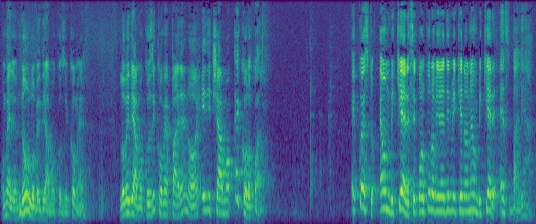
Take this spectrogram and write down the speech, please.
o meglio, non lo vediamo così com'è lo vediamo così come appare a noi e diciamo eccolo qua. E questo è un bicchiere, se qualcuno viene a dirmi che non è un bicchiere è sbagliato.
